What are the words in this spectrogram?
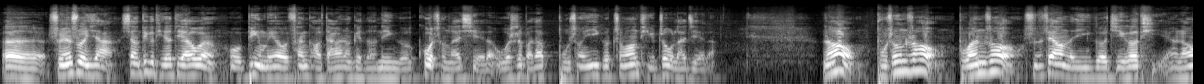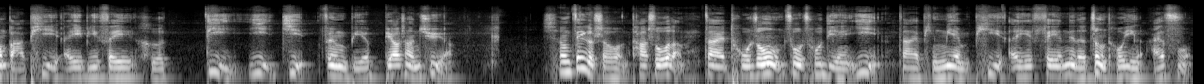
呃，首先说一下，像这个题的第二问，我并没有参考答案上给的那个过程来写的，我是把它补成一个正方体之后来解的。然后补成之后，补完之后是这样的一个几何体，然后把 P A B C 和 D E G 分别标上去啊。像这个时候他说了，在图中做出点 E 在平面 P A C 内的正投影 F，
